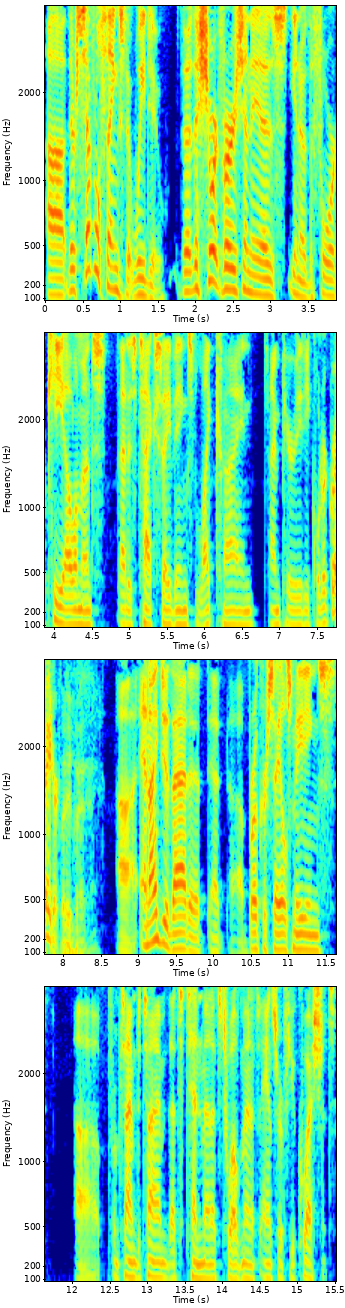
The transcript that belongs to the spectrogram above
uh, there's several things that we do. The, the short version is, you know, the four key elements. That is tax savings, like kind, time period equal or greater. Uh, and I do that at, at uh, broker sales meetings uh, from time to time. That's 10 minutes, 12 minutes, answer a few questions.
